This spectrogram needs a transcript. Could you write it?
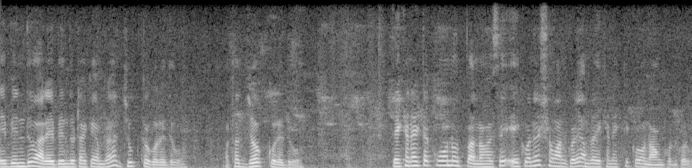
এই বিন্দু আর এই বিন্দুটাকে আমরা যুক্ত করে দেব, অর্থাৎ যোগ করে দেব। তো এখানে একটা কোণ উৎপন্ন হয়েছে। এই কোণের সমান করে আমরা এখানে একটি কোণ অঙ্কন করব।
